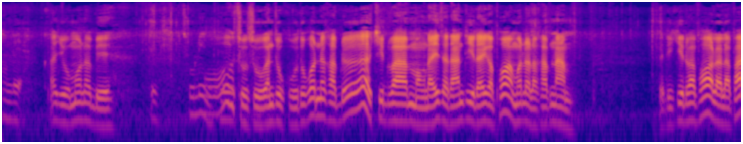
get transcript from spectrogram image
นั่นแหละพายุโมลาเบ สุรินทร์โอ้สู้ๆกันสุขูทุกคนนะครับเด้อคิดว่าหม่องใดสถานที่ใดกับพ่อหมดแล้วล่ะครับน้ำแต่ที่คิดว่าพ่อแล้วล่ะพา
